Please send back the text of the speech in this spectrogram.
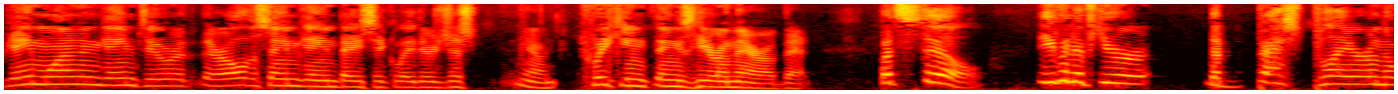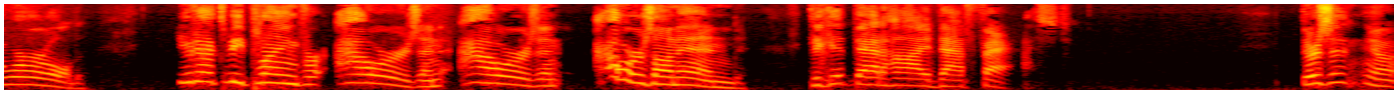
Game one and game two are they're all the same game basically. They're just you know tweaking things here and there a bit. But still, even if you're the best player in the world, you'd have to be playing for hours and hours and hours on end to get that high that fast. There's a you know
